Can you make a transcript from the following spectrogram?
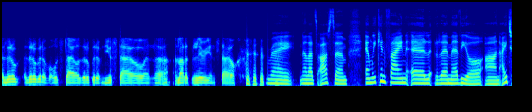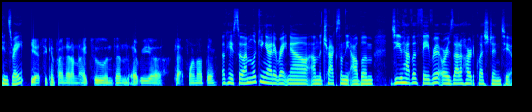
a little a little bit of old style a little bit of new style and uh, a lot of delirium style Right. No, that's awesome. And we can find El Remedio on iTunes, right? yes you can find that on itunes and every uh platform out there Okay, so I'm looking at it right now on the tracks on the album. Do you have a favorite, or is that a hard question too?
